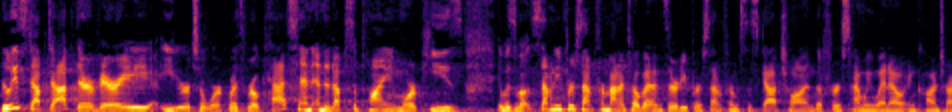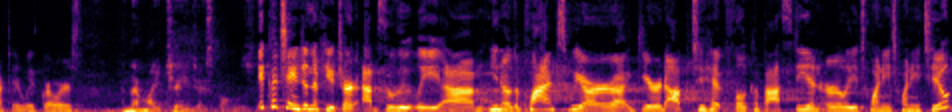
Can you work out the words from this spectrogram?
really stepped up. They're very eager to work with Roquette and ended up supplying more peas. It was about 70% from Manitoba and 30% from Saskatchewan the first time we went out and contracted with growers. And that might change, I suppose. It could change in the future, absolutely. Um, you know, the plant, we are uh, geared up to hit full capacity in early 2022.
